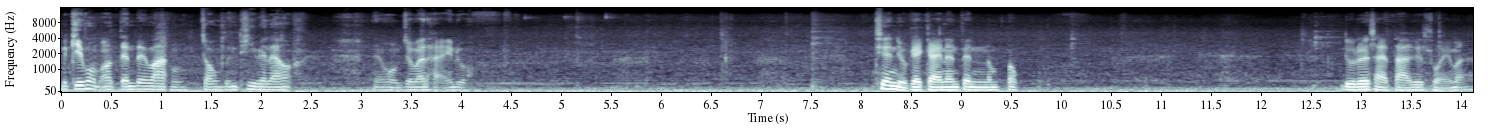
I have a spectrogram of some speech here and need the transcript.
เมื่อกี้ผมเอาเต็นท์ไปวางจองพื้นที่ไปแล้ว เดี๋ยวผมจะมาถ่ายให้ดู เทียนอยู่ไกลๆนั้นเป็นน้ำตก ดูด้วยสายตาคือสวยมาก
